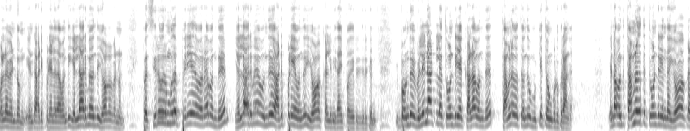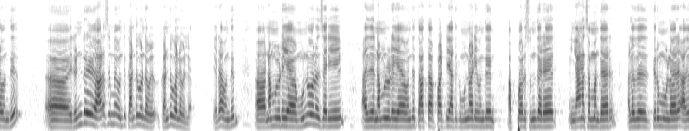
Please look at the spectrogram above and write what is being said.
கொள்ள வேண்டும் என்ற அடிப்படையில் தான் வந்து எல்லாருமே வந்து யோகா பண்ணணும். இப்போ சிறுவர் முதல் பெரியவரை வந்து எல்லாருமே வந்து அடிப்படையாக வந்து யோகா கல்வி தான் இப்போ இருக்குது இப்போ வந்து வெளிநாட்டில் தோன்றிய கலை வந்து தமிழகத்தை வந்து முக்கியத்துவம் கொடுக்குறாங்க. ஏன்னா வந்து தமிழகத்தை தோன்றிய இந்த யோகா கலை வந்து ரெண்டு அரசுமே வந்து கண்டுகொண்ட கண்டுகொள்ளவில்லை ஏன்னா வந்து நம்மளுடைய முன்னோரும் சரி அது நம்மளுடைய வந்து தாத்தா பாட்டி அதுக்கு முன்னாடி வந்து அப்பர் சுந்தரர் ஞானசம்பந்தர் அல்லது திருமூலர் அது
